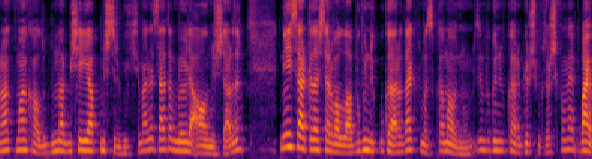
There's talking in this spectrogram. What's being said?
rank mark aldı. Bunlar bir şey yapmıştır büyük ihtimalle. Zaten böyle almışlardır. Neyse arkadaşlar valla bugünlük bu kadar. Like atması kanalıma abone olun. Bizim bugünlük bu kadar. Görüşmek üzere. Hoşçakalın ve bay bay.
